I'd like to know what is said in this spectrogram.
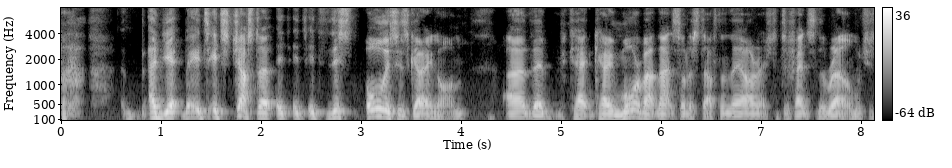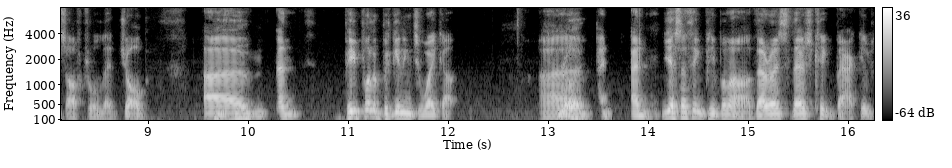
and yet it's, it's just a, it, it, it's this, all this is going on. Uh, they're ca- caring more about that sort of stuff than they are actually defense of the realm, which is after all their job. Mm-hmm. Um, mm-hmm. And people are beginning to wake up. Uh, really? and, and, yes, I think people are. There is there's kickback, if,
